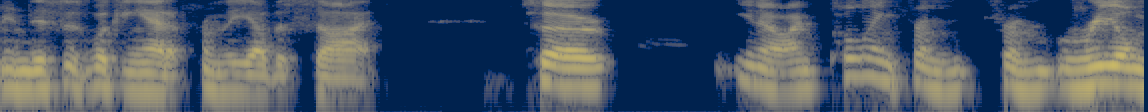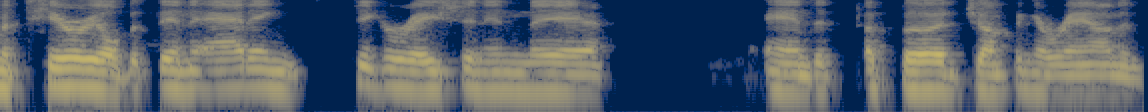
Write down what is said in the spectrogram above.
And this is looking at it from the other side. So you know, I'm pulling from from real material, but then adding figuration in there and a, a bird jumping around and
